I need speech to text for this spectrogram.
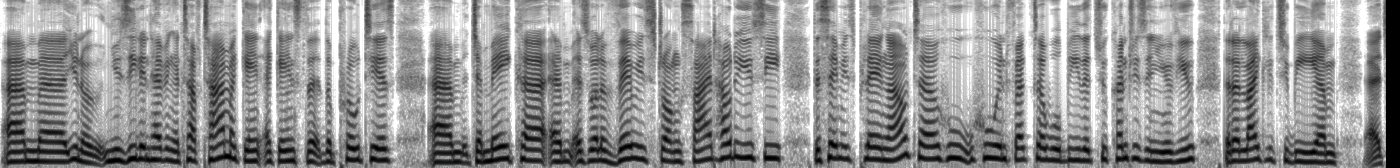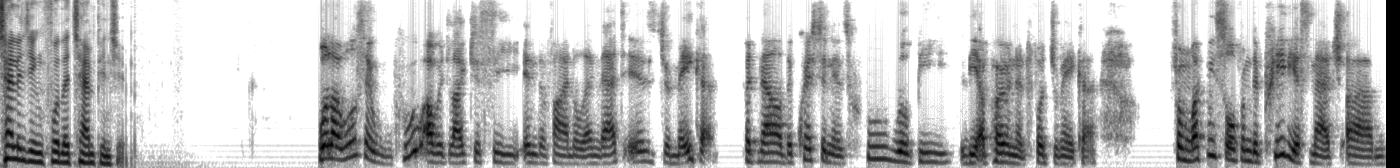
um, you know New Zealand having a tough time against against the the Proteas, um, Jamaica um, as well a very strong side. How do you see the same? Is playing out? Uh, who, who in fact, uh, will be the two countries in your view that are likely to be um, uh, challenging for the championship? Well, I will say who I would like to see in the final, and that is Jamaica. But now the question is who will be the opponent for Jamaica? From what we saw from the previous match, um,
